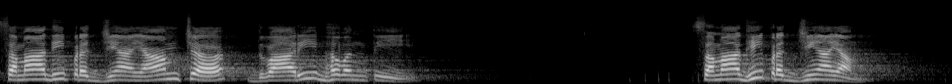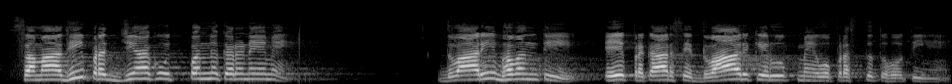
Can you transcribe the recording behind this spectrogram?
समाधि प्रज्ञायाम च द्वारी भवंती समाधि प्रज्ञायाम समाधि प्रज्ञा को उत्पन्न करने में द्वारी भवंती एक प्रकार से द्वार के रूप में वो प्रस्तुत होती हैं।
